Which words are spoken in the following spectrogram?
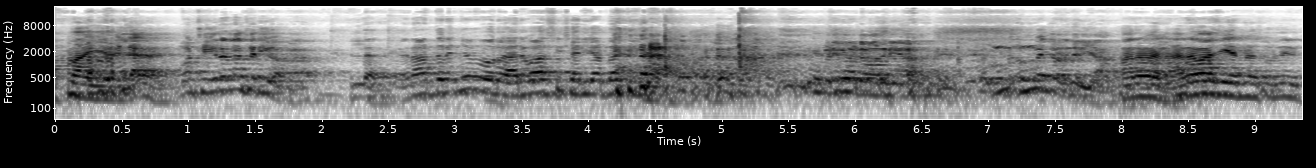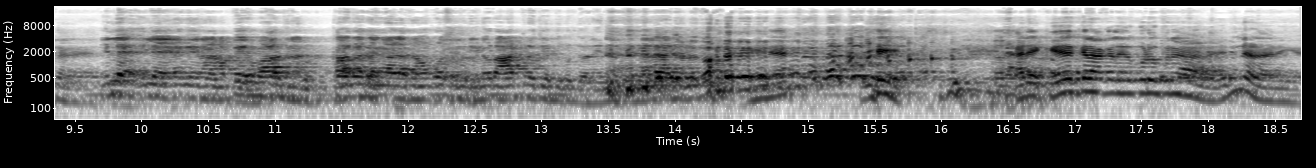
அப்பா இல்ல நான் தெரிஞ்சு ஒரு அரைவாசி சரியா தான் அரவாசி என்ன சொல்லியிருக்காங்க? இல்ல இல்ல எனக்கு நான் அப்பயே பார்த்தேன் காராஜங்கால தமிழ் ஒரு ஆட்டு வச்சு எடுத்து அடே கேட்குறாங்களே கொடுக்குறேன் என்னடா நீங்க?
